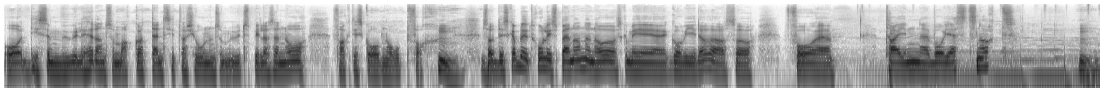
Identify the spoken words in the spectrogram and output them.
Og disse mulighetene som akkurat den situasjonen som utspiller seg nå, faktisk åpner opp for. Mm. Så det skal bli utrolig spennende. Nå skal vi gå videre og så få eh, ta inn vår gjest snart. Mm.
